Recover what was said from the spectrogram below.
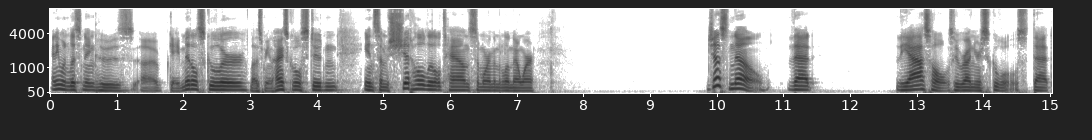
anyone listening who's a gay middle schooler, lesbian high school student in some shithole little town somewhere in the middle of nowhere. Just know that the assholes who run your schools, that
